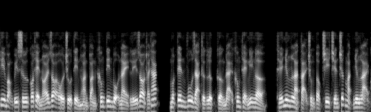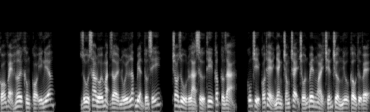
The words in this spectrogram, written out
Hy vọng quý sứ có thể nói do ổ chủ tìm hoàn toàn không tin bộ này lý do thoái thác, một tên vu giả thực lực cường đại không thể nghi ngờ, thế nhưng là tại chủng tộc chi chiến trước mặt nhưng lại có vẻ hơi không có ý nghĩa dù sao đối mặt rời núi lấp biển tướng sĩ, cho dù là sử thi cấp cường giả, cũng chỉ có thể nhanh chóng chạy trốn bên ngoài chiến trường nhu cầu tự vệ.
